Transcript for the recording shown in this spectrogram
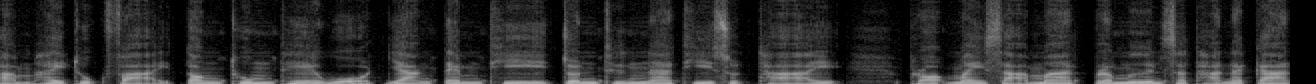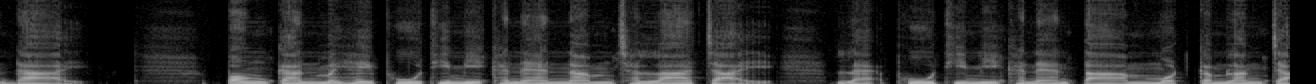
ทำให้ทุกฝ่ายต้องทุ่มเทโหวตอย่างเต็มที่จนถึงนาทีสุดท้าย เพราะไม่สามารถประเมินสถานการณ์ได้ ป้องกันไม่ให้ผู้ที่มีคะแนนนำชะล่าใจ และผู้ที่มีคะแนนตามหมดกำลังใจ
